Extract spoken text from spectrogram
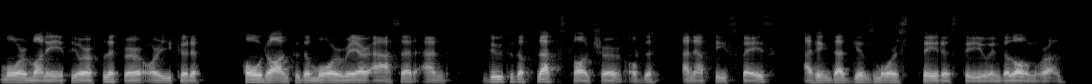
more money if you're a flipper, or you could hold on to the more rare asset. And due to the flex culture of the NFT space, I think that gives more status to you in the long run.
